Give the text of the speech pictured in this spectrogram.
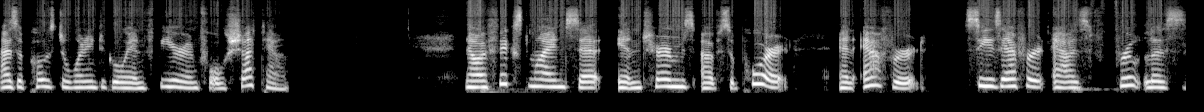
as opposed to wanting to go in fear and full shutdown. Now, a fixed mindset in terms of support and effort sees effort as fruitless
